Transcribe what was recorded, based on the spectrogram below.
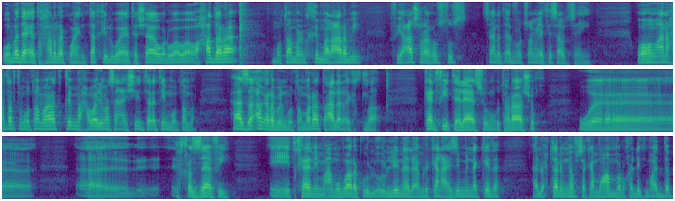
وبدأ يتحرك وينتقل ويتشاور وحضر مؤتمر القمة العربي في 10 أغسطس سنة 1999 وهو أنا حضرت مؤتمرات قمة حوالي مثلا 20 30 مؤتمر. هذا أغرب المؤتمرات على الإطلاق. كان في تلاسن وتراشق و آه، القذافي يتخانق مع مبارك ويقول لنا الأمريكان عايزين منك كده. قال له احترم نفسك يا معمر وخليك مؤدب.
